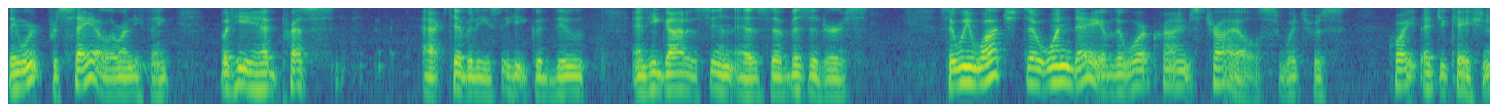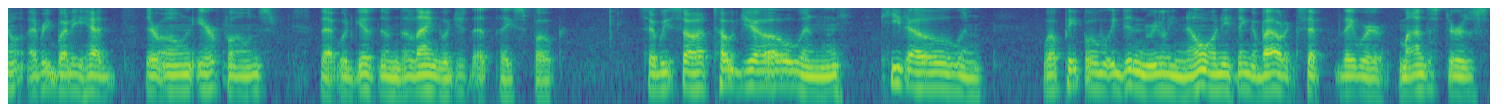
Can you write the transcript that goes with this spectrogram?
they weren't for sale or anything, but he had press activities that he could do, and he got us in as uh, visitors. So we watched uh, one day of the war crimes trials, which was quite educational. Everybody had their own earphones that would give them the language that they spoke. So we saw Tojo and Kido and, well, people we didn't really know anything about except they were monsters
